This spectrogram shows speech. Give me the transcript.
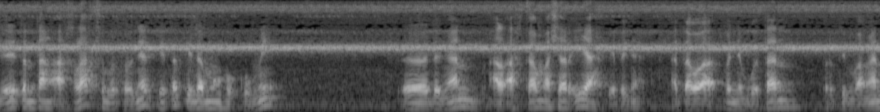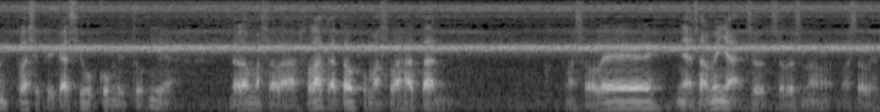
jadi tentang akhlak sebetulnya kita tidak menghukumi eh, dengan al ahkam asyariyah gitunya atau penyebutan pertimbangan klasifikasi hukum itu. Iya. Dalam masalah akhlak atau kemaslahatan. Masolehnya saminya selesai masoleh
